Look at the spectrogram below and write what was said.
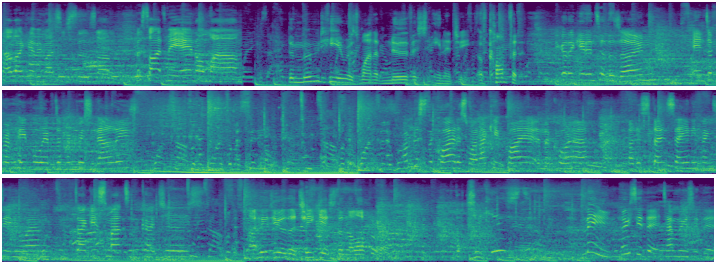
I like having my sisters um, beside me and on my arm. The mood here is one of nervous energy, of confidence. You've got to get into the zone, and different people have different personalities. I'm just the quietest one. I keep quiet in the corner. I just don't say anything to anyone. Don't get smart to the coaches. I heard you're the cheekiest in the locker room. The cheekiest? Me who said that.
